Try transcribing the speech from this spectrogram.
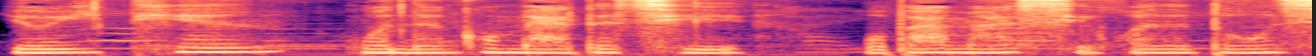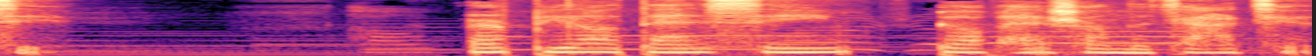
有一天我能够买得起我爸妈喜欢的东西，而不要担心标牌上的价钱。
